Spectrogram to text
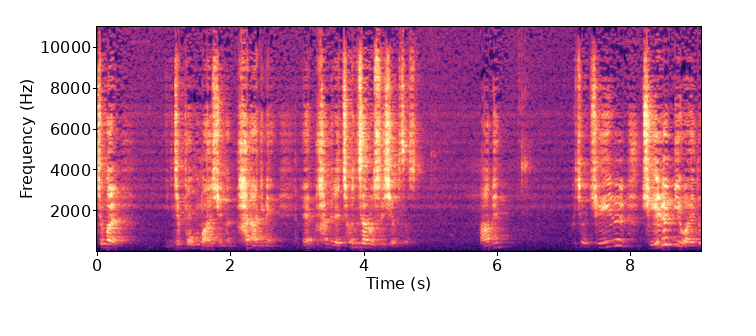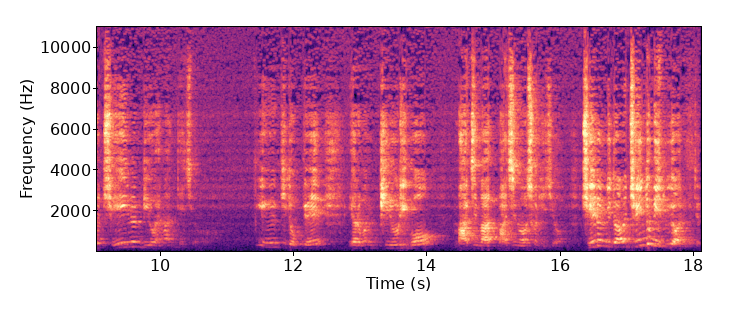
정말 이제 복음화할 수 있는 하나님의 예? 하늘의 전사로 쓰시옵소서. 아멘. 그렇죠. 죄인을 죄를 미워해도 죄인을 미워하면 안 되죠. 이게 기독교의 여러분 비율이고 마지막 마지노선이죠. 죄를 미워하면 죄인도 미워하는 거죠.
